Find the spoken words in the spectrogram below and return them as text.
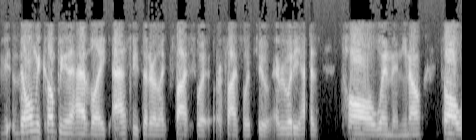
the only company that have like athletes that are like five foot or five foot two. Everybody has tall women you know tall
